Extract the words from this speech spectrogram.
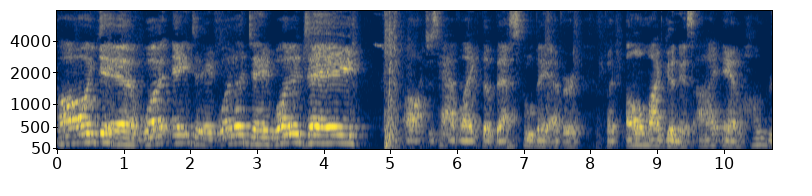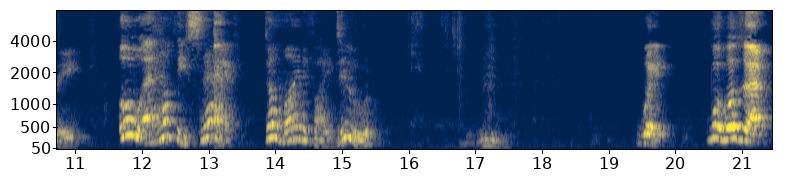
Oh yeah, what a day, what a day, what a day. Oh, just have like the best school day ever. But oh my goodness, I am hungry. Ooh, a healthy snack. Don't mind if I do. Mm. Wait, what was that?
